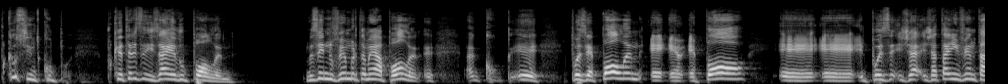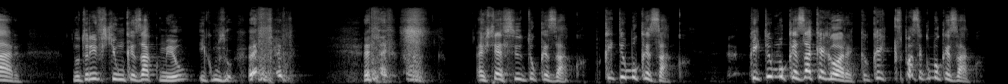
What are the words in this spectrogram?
Porque eu sinto que. o- Porque a Teresa diz, ah, é do pólen. Mas em novembro também há pólen. É, é, depois é pólen, é, é, é pó, é, é- depois já, já está a inventar. No outro dia vesti um casaco meu e começou. Isto é assim o teu casaco. O que é que tem o meu casaco? O que é que tem o meu casaco agora? O que é que se passa com o meu casaco?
